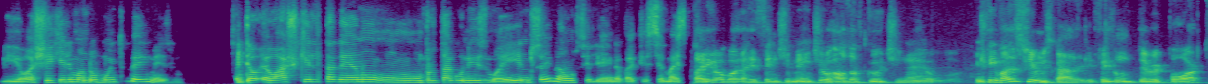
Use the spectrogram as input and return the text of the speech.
E eu achei que ele mandou muito bem mesmo. Então, eu acho que ele tá ganhando um, um, protagonismo aí, não sei não se ele ainda vai crescer mais. Saiu agora recentemente o House of Gucci, né? Ele tem vários filmes, cara. Ele fez um The Report,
